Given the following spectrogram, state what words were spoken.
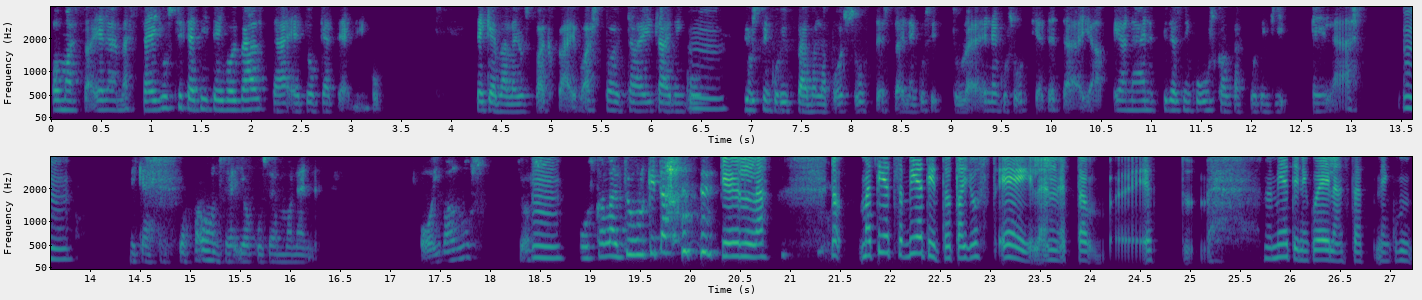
omassa elämässä. Ja just sitä, että niitä ei voi välttää etukäteen niin kuin tekemällä just vaikka päinvastoin tai, tai niin kuin, mm. just niin kuin hyppäämällä pois suhteesta ennen kuin, sit tulee, ennen kuin sut jätetään. Ja, ja näin, että pitäisi niin kuin uskaltaa kuitenkin elää. Mm. Mikä tässä on se joku semmoinen oivallus, jos mm. uskallan tulkita. Kyllä. No mä tiedän, että mietin tota just eilen, että, että mä mietin niin kuin eilen sitä, että niin kuin,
